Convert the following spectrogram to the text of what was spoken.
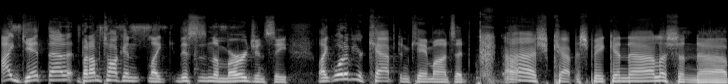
I get that, but I'm talking like this is an emergency. Like, what if your captain came on and said, uh, "Captain speaking. Uh, listen, uh,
